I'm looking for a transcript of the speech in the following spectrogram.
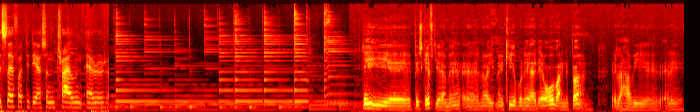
I stedet for det der sådan trial and error. Det I øh, beskæftiger jer med, øh, når, I, når I kigger på det her, er det overvejende børn? Eller har vi, øh, er det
